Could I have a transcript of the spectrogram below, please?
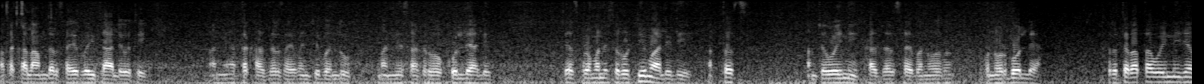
आता काल आमदार साहेब इथं आले होते. आणि आता खासदार साहेबांचे बंधू मान्य सागर व कोल्हे आले. त्याचप्रमाणे सर्व टीम आलेली आत्ताच आमच्या वहिनी खासदार साहेबांवर फोनवर बोलल्या. खरं तर आता वहिनी ज्या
